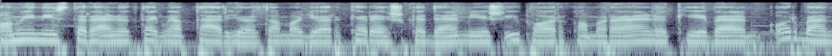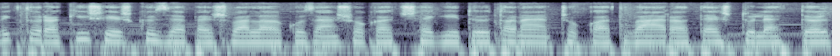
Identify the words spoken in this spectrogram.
A miniszterelnök tegnap tárgyalt a Magyar Kereskedelmi és Iparkamara elnökével. Orbán Viktor a kis és közepes vállalkozásokat segítő tanácsokat vár a testülettől.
